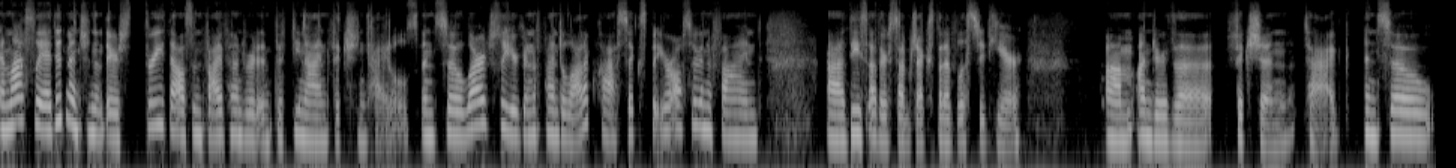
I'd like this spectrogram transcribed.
And lastly, I did mention that there's 3,559 fiction titles. And so largely you're going to find a lot of classics, but you're also going to find uh, these other subjects that I've listed here um, under the fiction tag. And so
